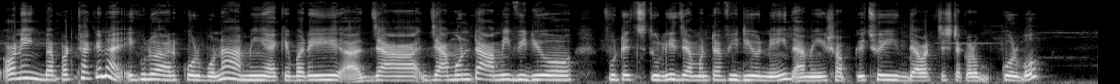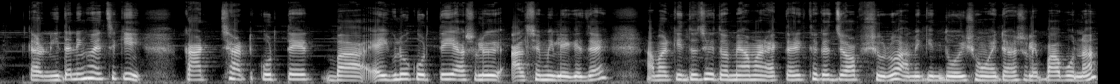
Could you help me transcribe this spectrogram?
অনেক ব্যাপার থাকে না, এগুলো আর করব না। আমি একেবারেই যা, যেমনটা আমি ভিডিও ফুটেজ তুলি, যেমনটা ভিডিও নেই, আমি সব কিছুই দেওয়ার চেষ্টা করব- করব। কারণ ইদানিং হয়েছে কি, কাটছাট করতে বা এইগুলো করতেই আসলে আলসেমি লেগে যায়। আমার কিন্তু যেহেতু আমি, আমার এক তারিখ থেকে জব শুরু, আমি কিন্তু ওই সময়টা আসলে পাবো না।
